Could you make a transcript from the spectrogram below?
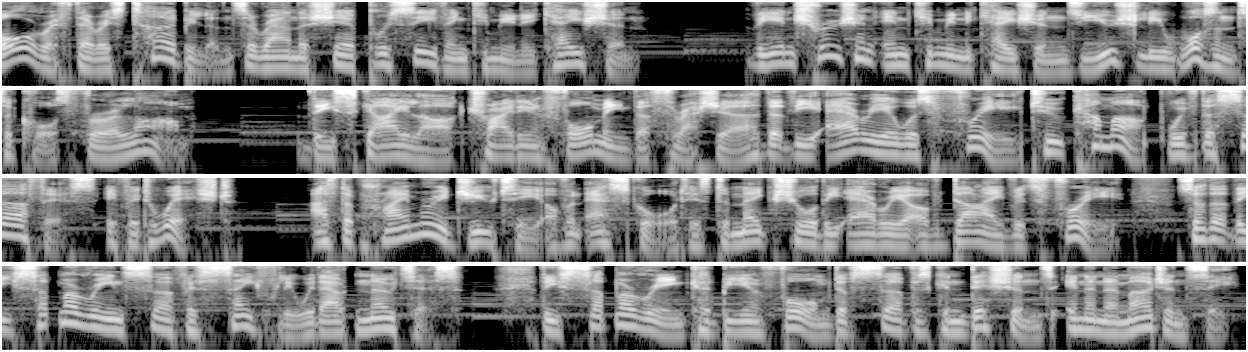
or if there is turbulence around the ship receiving communication. The intrusion in communications usually wasn't a cause for alarm. The Skylark tried informing the Thresher that the area was free to come up with the surface if it wished, as the primary duty of an escort is to make sure the area of dive is free so that the submarine surface safely without notice. The submarine could be informed of surface conditions in an emergency.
